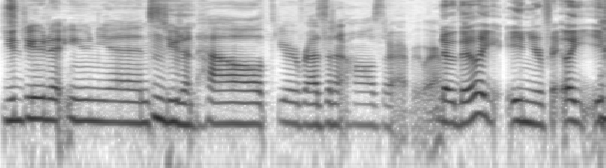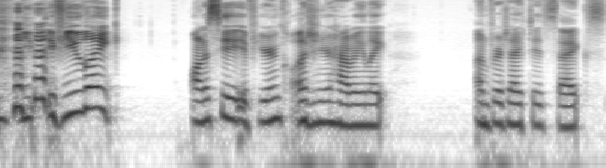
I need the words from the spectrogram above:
you student union, Mhm. student health, your resident halls, they're everywhere. no, they're like in your face. Like if you if you like honestly, if you're in college and you're having like unprotected sex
